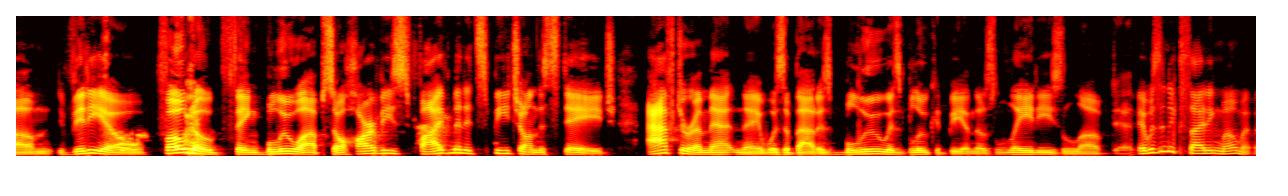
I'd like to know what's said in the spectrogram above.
um, video oh, photo thing blew up. So Harvey's five minute speech on the stage after a matinee was about as blue as blue could be, and those ladies loved it. It was an exciting moment.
